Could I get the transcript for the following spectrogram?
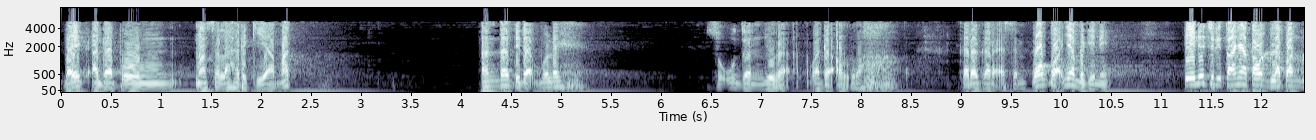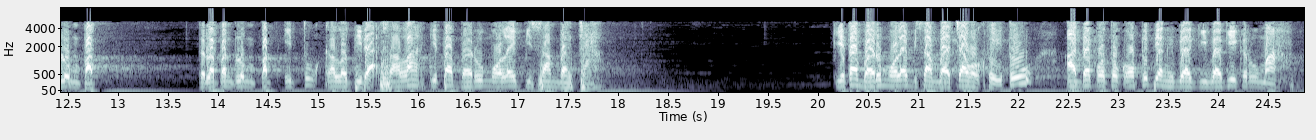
Baik, adapun masalah hari kiamat, Anda tidak boleh suudon juga pada Allah. Gara-gara SM. Pokoknya begini. Ini ceritanya tahun 84. 84 itu kalau tidak salah kita baru mulai bisa baca. Kita baru mulai bisa baca waktu itu ada fotokopi yang dibagi-bagi ke rumah.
